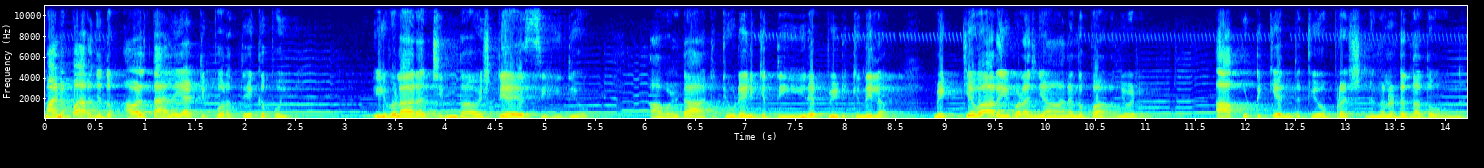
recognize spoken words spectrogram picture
മനു പറഞ്ഞതും അവൾ തലയാട്ടി പുറത്തേക്ക് പോയി. ഇവളാരാ ചിന്താവിഷ്ടിയായ സീതയോ? അവളുടെ ആറ്റിറ്റ്യൂഡ് എനിക്ക് തീരെ പിടിക്കുന്നില്ല. മിക്കവാറും ഇവളെ ഞാനങ്ങ് പറഞ്ഞു വിടും. ആ കുട്ടിക്ക് എന്തൊക്കെയോ പ്രശ്നങ്ങളുണ്ടെന്നാണ് തോന്നുന്നത്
